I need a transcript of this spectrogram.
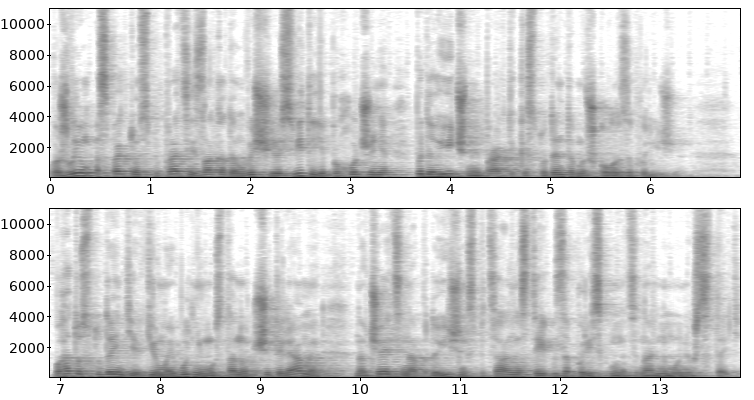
Важливим аспектом співпраці з закладами вищої освіти є проходження педагогічної практики студентами в школах Запоріжжя. Багато студентів, які в майбутньому стануть вчителями, навчаються на педагогічних спеціальностях в Запорізькому національному університеті.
